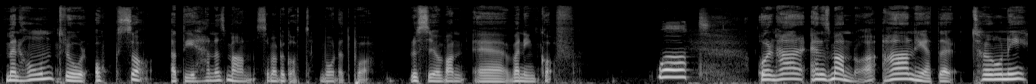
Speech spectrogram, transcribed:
Men hon tror också att det är hennes man som har begått mordet på Lucio Van, eh, Vaninkov. What? Och den här, hennes man då, han heter Tony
